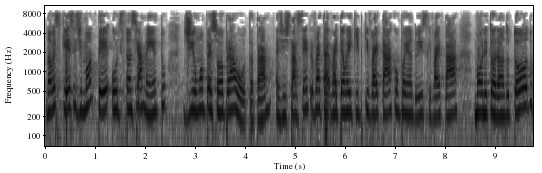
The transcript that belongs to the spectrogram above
não esqueça de manter o distanciamento de uma pessoa para outra, tá? A gente está sempre, vai, tá, vai ter uma equipe que vai estar tá acompanhando isso, que vai estar tá monitorando todo,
